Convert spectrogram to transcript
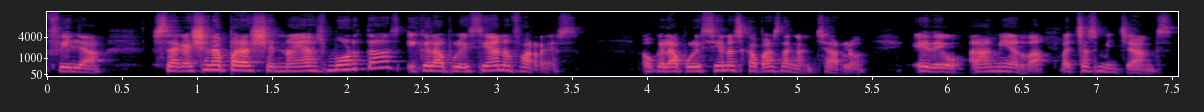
filla segueixen apareixent noies mortes i que la policia no fa res, o que la policia no és capaç d'enganxar-lo. I diu, a la mierda, vaig als mitjans.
